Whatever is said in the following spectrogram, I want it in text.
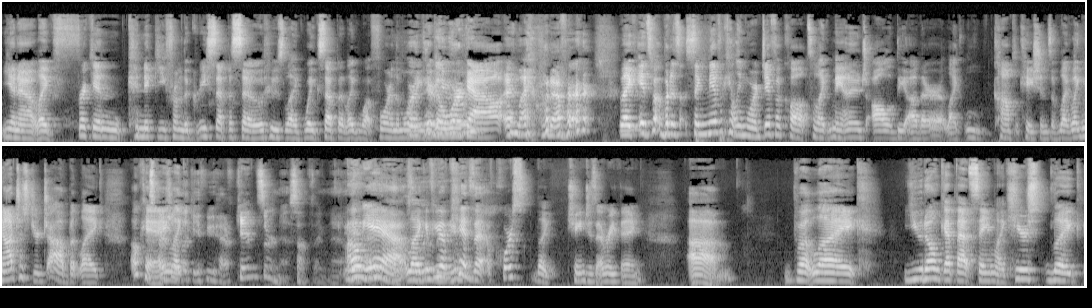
you know, like freaking Kanicki from the Grease episode, who's like wakes up at like what four in the morning to go work out and like whatever. like it's, but it's significantly more difficult to like manage all of the other like complications of like like not just your job, but like okay, Especially like like, if you have kids or something now. Oh Yeah, yeah, like if you have kids, that of course like changes everything. Um, but like you don't get that same like here's like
